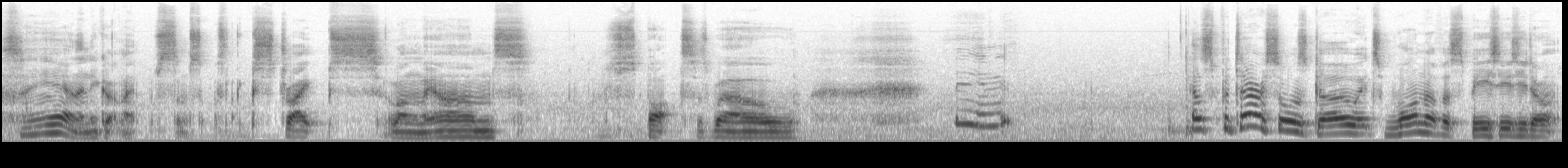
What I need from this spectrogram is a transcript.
So yeah, and then you've got like some sort of like stripes along the arms, spots as well. And as for pterosaurs go, it's one of a species you don't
